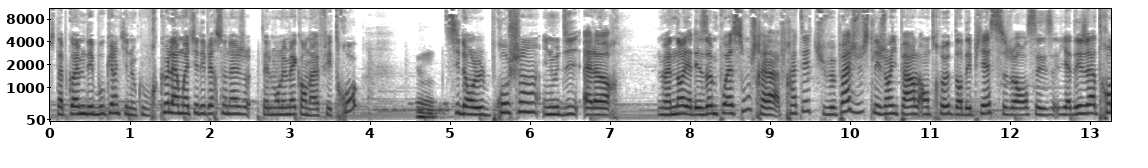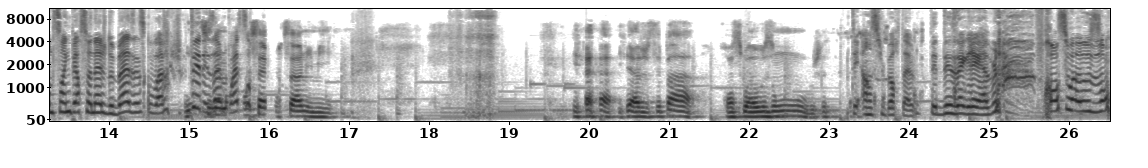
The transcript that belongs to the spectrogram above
se tape quand même des bouquins qui ne couvrent que la moitié des personnages, tellement le mec en a fait trop. Mm. Si dans le prochain, il nous dit alors maintenant il y a des hommes poissons, je serais là fraté, tu veux pas juste les gens ils parlent entre eux dans des pièces, genre il y a déjà 35 personnages de base, est-ce qu'on va rajouter des hommes poissons C'est pour ça Mimi. il, y a, je sais pas François Ozon T'es insupportable, t'es désagréable. François Ozon.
